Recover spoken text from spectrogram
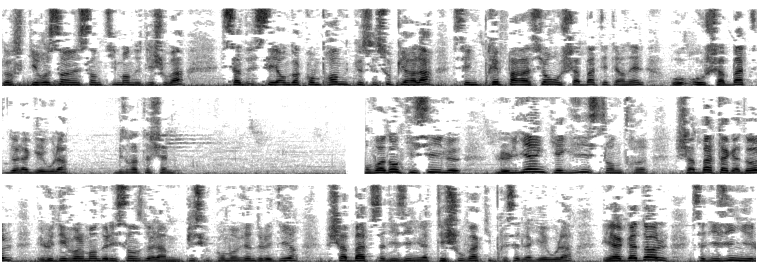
lorsqu'il ressent un sentiment de Teshuvah, ça, on doit comprendre que ce soupir-là, c'est une préparation au Shabbat éternel, au, au Shabbat de la Géoula. On voit donc ici le, lien qui existe entre Shabbat Agadol et le dévoilement de l'essence de l'âme, puisque comme on vient de le dire, Shabbat ça désigne la Teshuvah qui précède la Géoula, et Agadol ça désigne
